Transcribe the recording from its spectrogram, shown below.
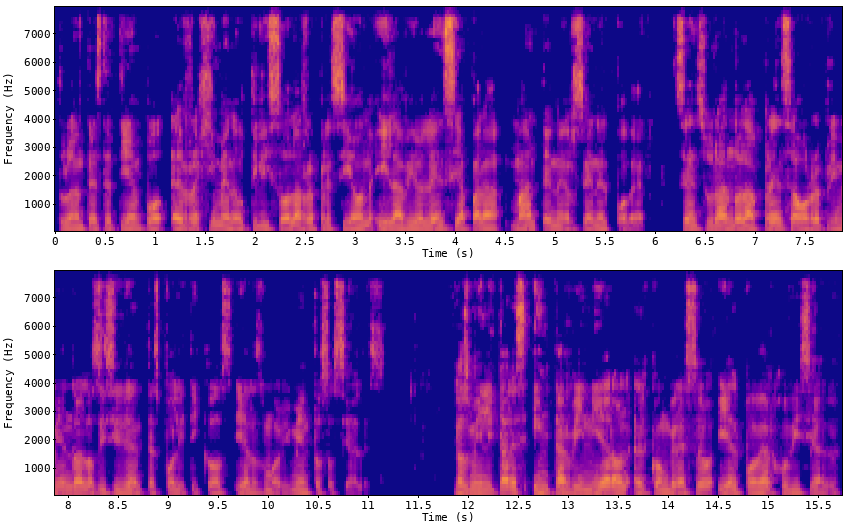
Durante este tiempo, el régimen utilizó la represión y la violencia para mantenerse en el poder, censurando la prensa o reprimiendo a los disidentes políticos y a los movimientos sociales. Los militares intervinieron el Congreso y el Poder Judicial,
